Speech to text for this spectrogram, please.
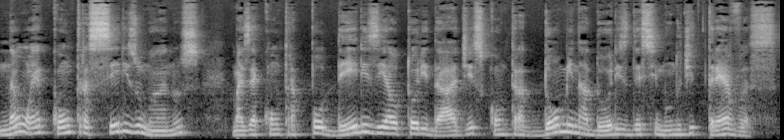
não é contra seres humanos, mas é contra poderes e autoridades, contra dominadores desse mundo de trevas,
